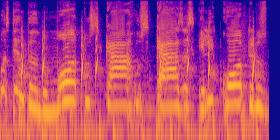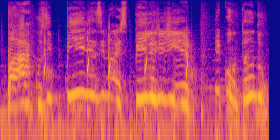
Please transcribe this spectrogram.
ostentando motos, carros, casas, helicópteros, barcos e pilhas e mais pilhas de dinheiro. E contando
